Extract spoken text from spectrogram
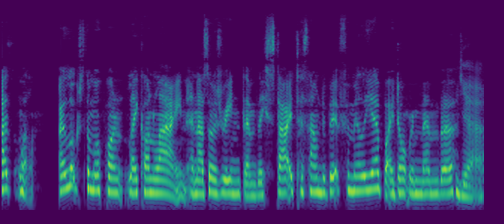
as, well, I looked them up on like online, and as I was reading them, they started to sound a bit familiar, but I don't remember Yeah.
